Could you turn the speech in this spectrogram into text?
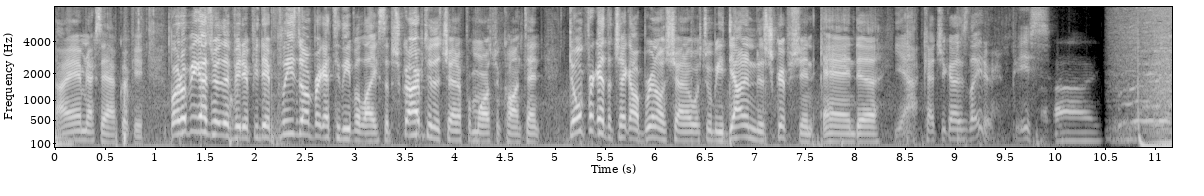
I am next to Half Cookie. But I hope you guys enjoyed the video. If you did, please don't forget to leave a like, subscribe to the channel for more awesome content. Don't forget to check out Bruno's channel, which will be down in the description. And uh, yeah, catch you guys later. Peace. Bye.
